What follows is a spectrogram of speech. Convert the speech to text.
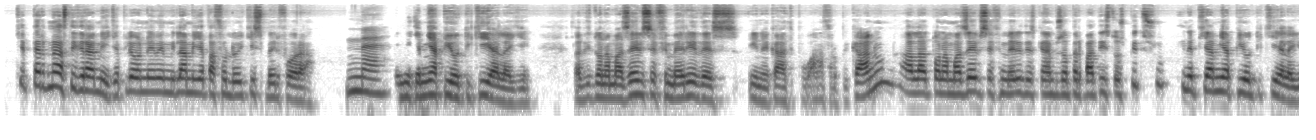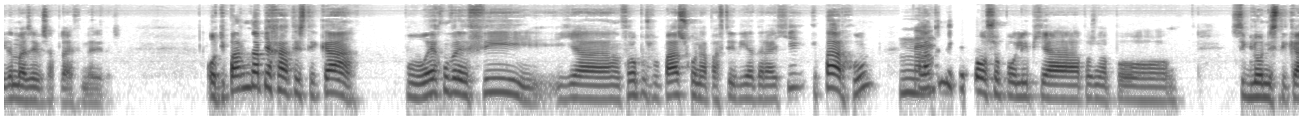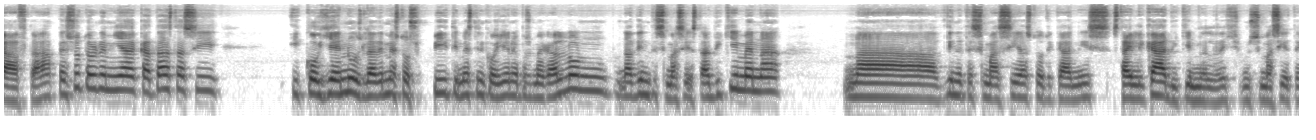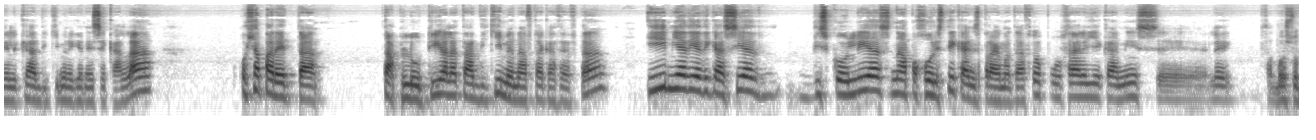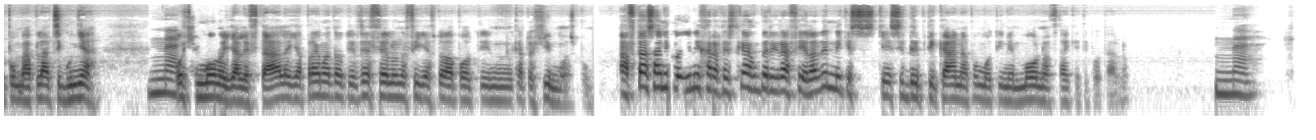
και περνά στη γραμμή και πλέον ε, μιλάμε για παθολογική συμπεριφορά. Ναι. Είναι και μια ποιοτική αλλαγή. Δηλαδή το να μαζεύεις εφημερίδες είναι κάτι που άνθρωποι κάνουν, αλλά το να μαζεύεις εφημερίδες και να μπεις να περπατήσεις στο σπίτι σου είναι πια μια ποιοτική αλλαγή. Δεν μαζεύεις απλά εφημερίδες. Ότι υπάρχουν κάποια χαρακτηριστικά που έχουν βρεθεί για ανθρώπους που πάσχουν από αυτή τη διαταραχή, υπάρχουν, Ναι. αλλά δεν είναι και τόσο πολύ πια, πώς να πω, συγκλονιστικά αυτά. Περισσότερο είναι μια κατάσταση οικογενούς, δηλαδή μέσα στο σπίτι, μέσα στην οικογένεια όπως μεγαλώνουν, να δίνεται σημασία στα αντικείμενα, να δίνεται σημασία στο ότι κανείς, στα υλικά αντικείμενα, δηλαδή έχουν σημασία τα υλικά αντικείμενα για να είσαι καλά, όχι απαραίτητα τα πλούτη, αλλά τα αντικείμενα αυτά καθ' αυτά, ή μια διαδικασία δυσκολίας να αποχωριστεί κανείς πράγματα. Αυτό που θα έλεγε κανείς, ε, λέει, θα μπορούσε να το πούμε απλά τσιγκουνιά. ναι. Όχι μόνο για λεφτά, αλλά για πράγματα ότι δεν θέλω να φύγει αυτό από την κατοχή μου, ας πούμε. Αυτά σαν οικογενή χαρακτηριστικά έχουν περιγραφεί, αλλά δεν είναι και, σ- και συντριπτικά να πούμε ότι είναι μόνο αυτά και τίποτα άλλο. Ναι.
